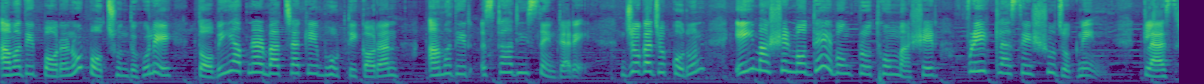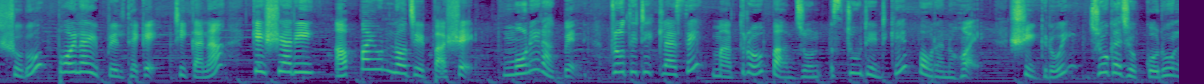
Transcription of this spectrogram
আমাদের পড়ানো পছন্দ হলে তবেই আপনার বাচ্চাকে ভর্তি করান আমাদের স্টাডি সেন্টারে। যোগাযোগ করুন এই মাসের মধ্যে এবং প্রথম মাসের ফ্রি ক্লাসের সুযোগ নিন। ক্লাস শুরু পয়লা এপ্রিল থেকে। ঠিকানা কেশিয়ারি আপ্যায়ন লজের পাশে। মনে রাখবেন, প্রতিটি ক্লাসে মাত্র পাঁচজন স্টুডেন্টকে পড়ানো হয়। শীঘ্রই যোগাযোগ করুন।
